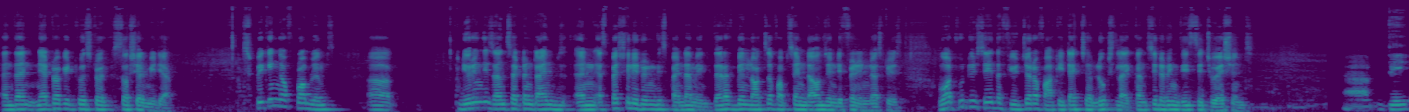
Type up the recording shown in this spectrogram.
and then network it through social media. Speaking of problems, uh, during these uncertain times, and especially during this pandemic, there have been lots of ups and downs in different industries. What would you say the future of architecture looks like considering these situations? uh, the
